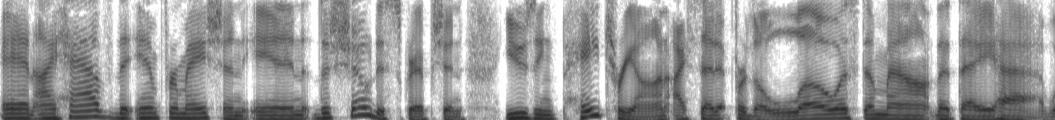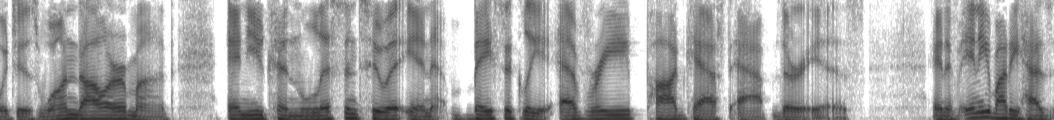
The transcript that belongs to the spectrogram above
and I have the information in the show description using Patreon. I set it for the lowest amount that they have, which is $1 a month, and you can listen to it in basically every podcast app there is. And if anybody has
